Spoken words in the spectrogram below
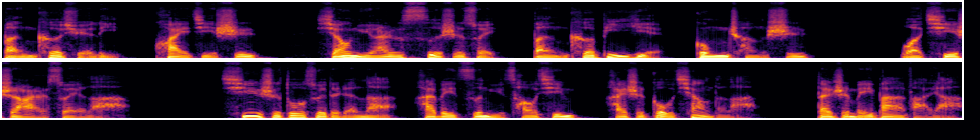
本科学历，会计师；小女儿四十岁，本科毕业，工程师。我七十二岁了，七十多岁的人了，还为子女操心，还是够呛的了。但是没办法呀，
